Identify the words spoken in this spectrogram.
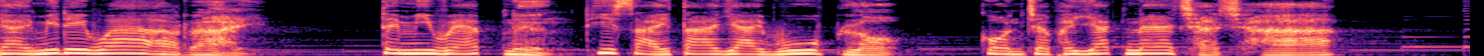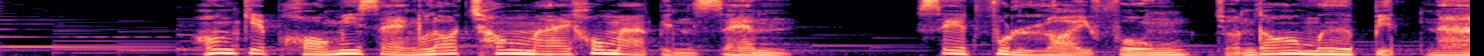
ยายไม่ได้ว่าอะไร แต่มีแวบหนึ่งที่สายตายายวูบหลบ ก่อนจะพยักหน้าช้าๆห้องเก็บของมีแสงลอดช่องไม้เข้ามาเป็นเส้น เศษฝุ่นลอยฟุ้งจนต้องเอามือปิดหน้า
